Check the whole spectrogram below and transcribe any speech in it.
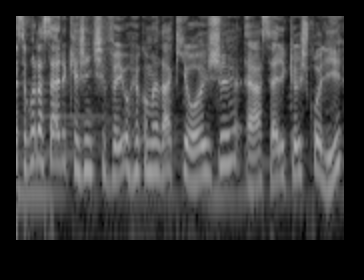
A segunda série que a gente veio recomendar aqui hoje é a série que eu escolhi,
